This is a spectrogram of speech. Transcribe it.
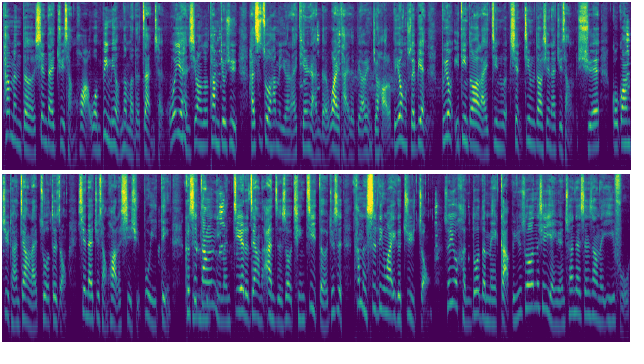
他们的现代剧场化，我们并没有那么的赞成。我也很希望说，他们就去还是做他们原来天然的外台的表演就好了，不用随便，不用一定都要来进入现进入到现代剧场学国光剧团这样来做这种现代剧场化的戏曲，不一定。可是当你们接了这样的案子的时候，请记得，就是他们是另外一个剧种，所以有很多的 make up，比如说那些演员穿在身上的衣服，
